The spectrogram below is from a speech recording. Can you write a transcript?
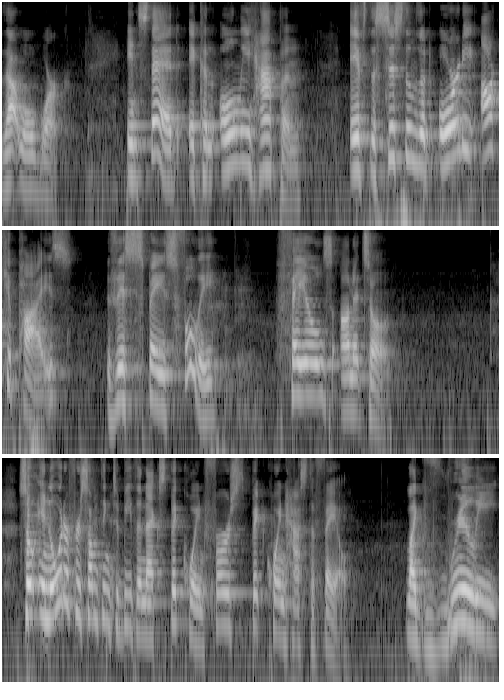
that will work. Instead, it can only happen if the system that already occupies this space fully fails on its own. So in order for something to be the next Bitcoin, first Bitcoin has to fail. Like really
